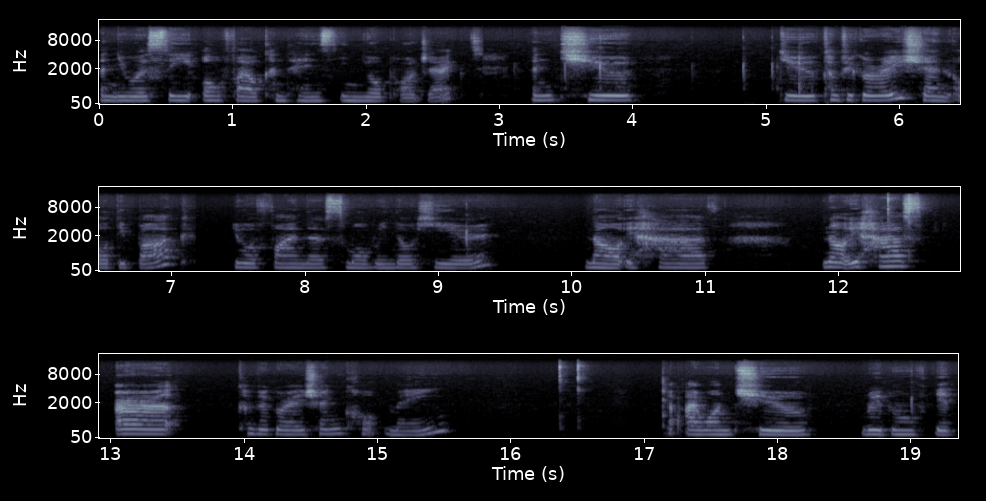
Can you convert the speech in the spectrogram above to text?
and you will see all file contains in your project. And to do configuration or debug, you will find a small window here. Now it has now it has a configuration called main. But I want to remove it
